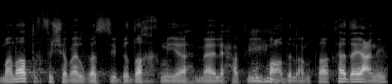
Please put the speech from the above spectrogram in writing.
مناطق في شمال غزة بضخ مياه مالحة في بعض الأنفاق. هذا يعني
